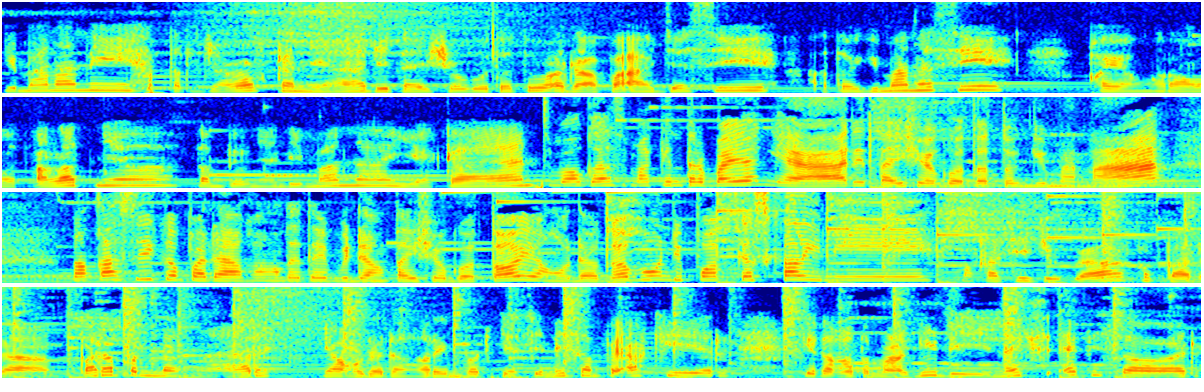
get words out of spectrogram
Gimana nih, terjawab kan ya di Taisho Goto tuh ada apa aja sih? Atau gimana sih? Kayak ngerawat alatnya, tampilnya di mana, ya kan? Semoga semakin terbayang ya di Taisho Goto tuh gimana. Makasih kepada Kang Tete Bidang Taisho Goto yang udah gabung di podcast kali ini. Makasih juga kepada para pendengar yang udah dengerin podcast ini sampai akhir. Kita ketemu lagi di next episode.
